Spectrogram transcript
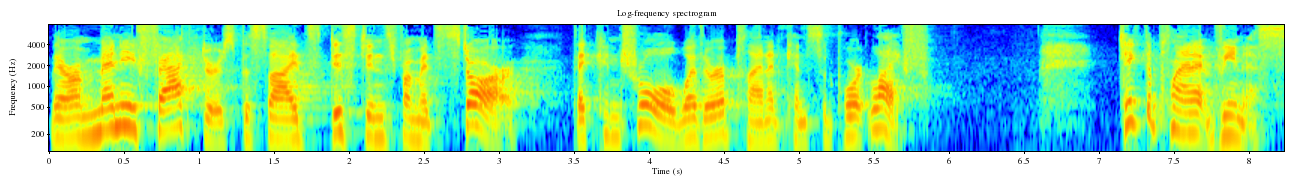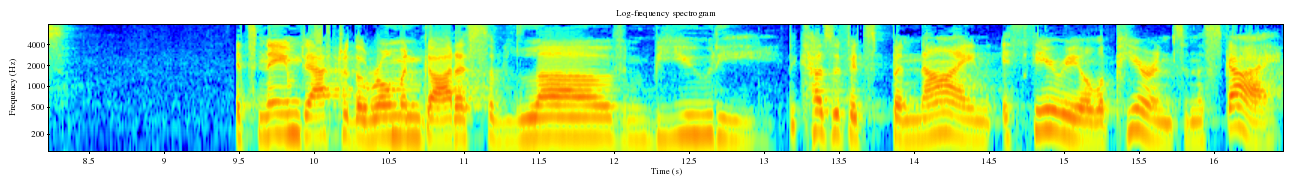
There are many factors besides distance from its star that control whether a planet can support life. Take the planet Venus. It's named after the Roman goddess of love and beauty because of its benign, ethereal appearance in the sky.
